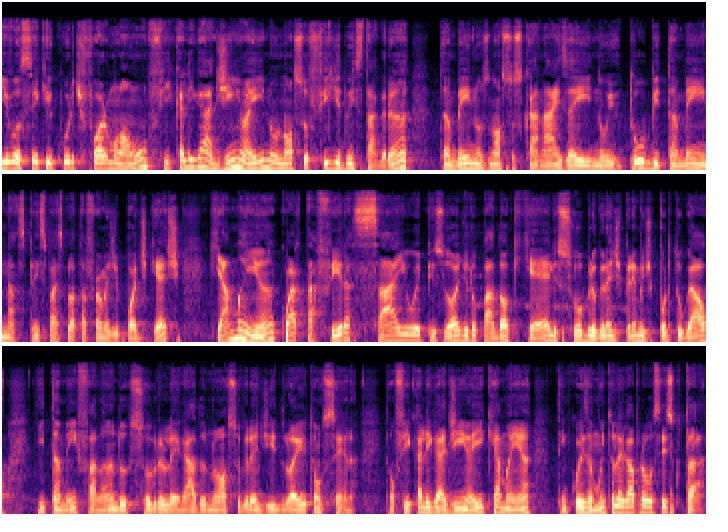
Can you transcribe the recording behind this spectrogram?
E você que curte Fórmula 1, fica ligadinho aí no nosso feed do Instagram, também nos nossos canais aí no YouTube, também nas principais plataformas de podcast, que amanhã, quarta-feira, sai o episódio do Paddock QL sobre o Grande Prêmio de Portugal e também falando sobre o legado do nosso grande ídolo Ayrton Senna. Então fica ligadinho aí que amanhã tem coisa muito legal para você escutar.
